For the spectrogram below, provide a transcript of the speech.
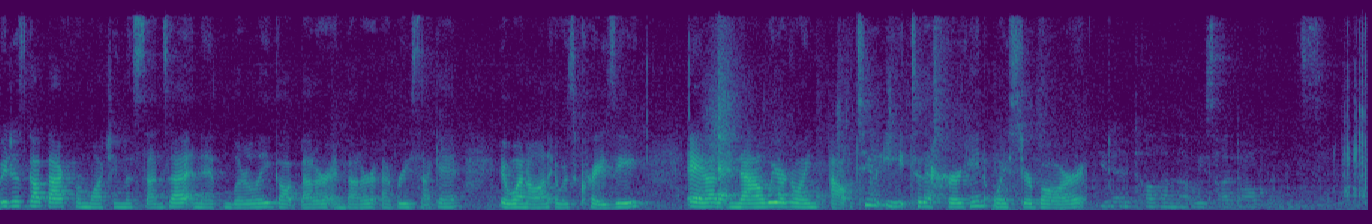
We just got back from watching the sunset and it literally got better and better every second it went on. It was crazy. And now we are going out to eat to the Hurricane Oyster Bar. You didn't tell them that we saw dolphins.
